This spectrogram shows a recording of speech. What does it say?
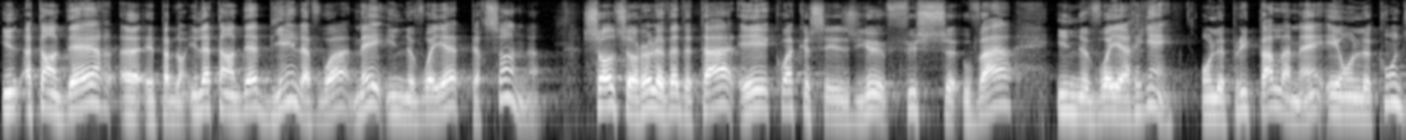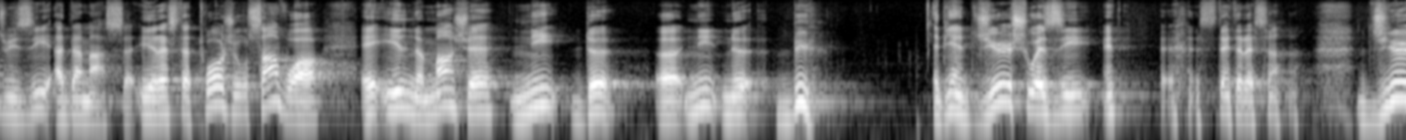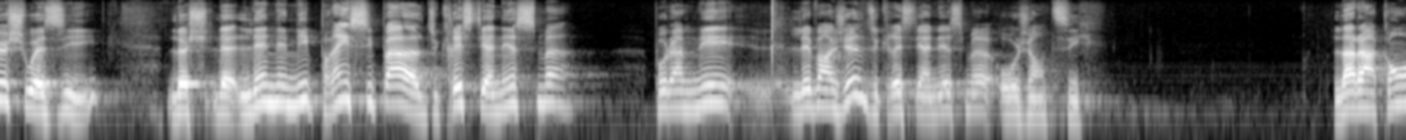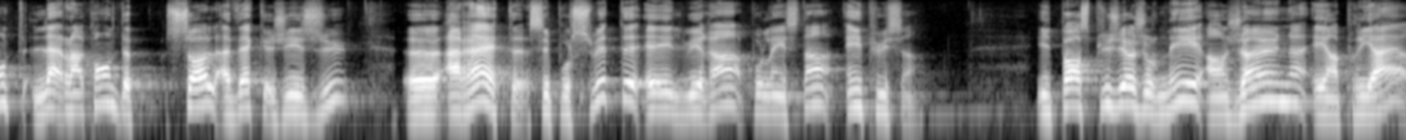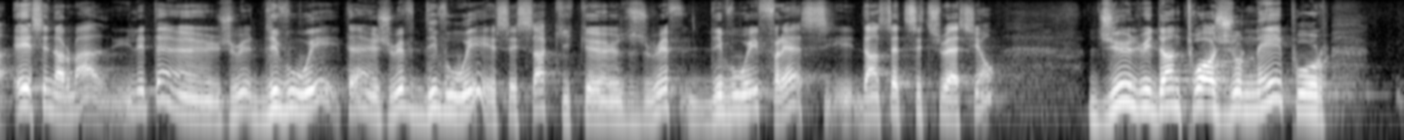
Ils attendaient, euh, pardon, ils attendaient bien la voix, mais ils ne voyaient personne. Saul se relevait de terre et, quoique ses yeux fussent ouverts, il ne voyait rien. On le prit par la main et on le conduisit à Damas. Il restait trois jours sans voir et il ne mangeait ni, de, euh, ni ne but. Eh bien, Dieu choisit, c'est intéressant, Dieu choisit l'ennemi principal du christianisme pour amener l'évangile du christianisme aux gentils. La rencontre, la rencontre de Saul avec Jésus euh, arrête ses poursuites et lui rend pour l'instant impuissant. Il passe plusieurs journées en jeûne et en prière, et c'est normal, il était un juif dévoué, était un juif dévoué, et c'est ça qu'un juif dévoué ferait dans cette situation. Dieu lui donne trois journées pour, vous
